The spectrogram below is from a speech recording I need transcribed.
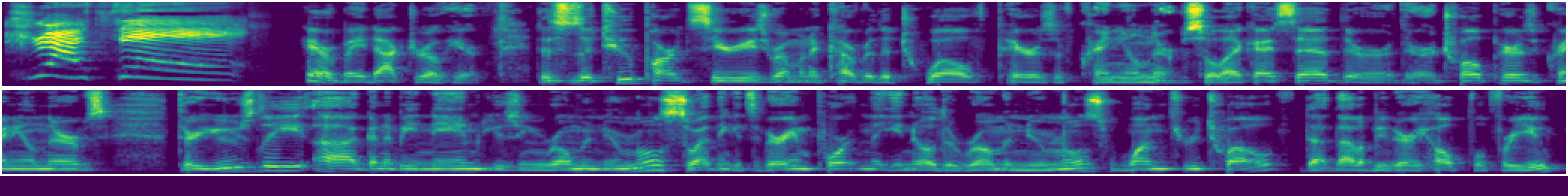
Trust it! Hey everybody, Dr. O here. This is a two-part series where I'm going to cover the 12 pairs of cranial nerves. So like I said, there are, there are 12 pairs of cranial nerves. They're usually uh, going to be named using Roman numerals, so I think it's very important that you know the Roman numerals 1 through 12. That, that'll be very helpful for you.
